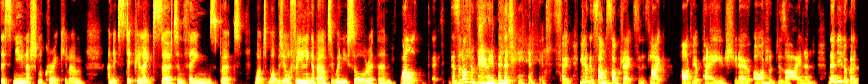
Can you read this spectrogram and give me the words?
this new national curriculum? and it stipulates certain things but what what was your feeling about it when you saw it then well there's a lot of variability in it so you look at some subjects and it's like hardly a page you know art mm. and design and then you look at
